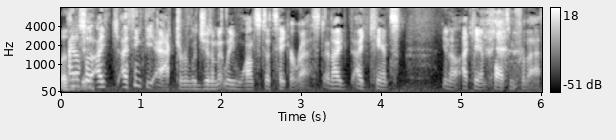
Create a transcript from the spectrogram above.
Let's I also that. I I think the actor legitimately wants to take a rest, and I I can't you know I can't fault him for that.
